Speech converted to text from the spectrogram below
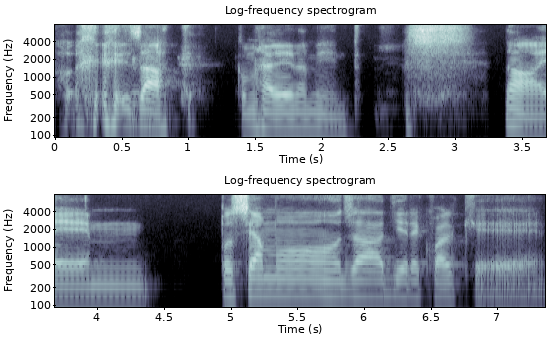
esatto, come allenamento. No, ehm, possiamo già dire qualche,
